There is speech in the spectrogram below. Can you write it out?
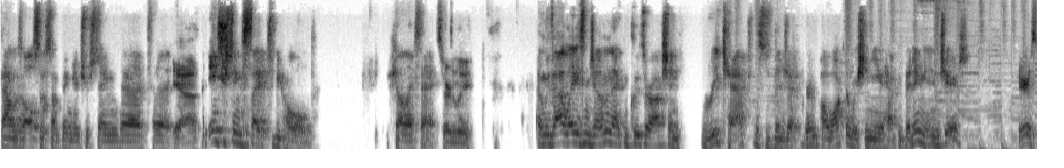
that was also something interesting to, to yeah an interesting sight to behold, shall I say? Certainly. And with that, ladies and gentlemen, that concludes our auction recap. This has been Jeff and Paul Walker wishing you happy bidding and cheers. Cheers.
